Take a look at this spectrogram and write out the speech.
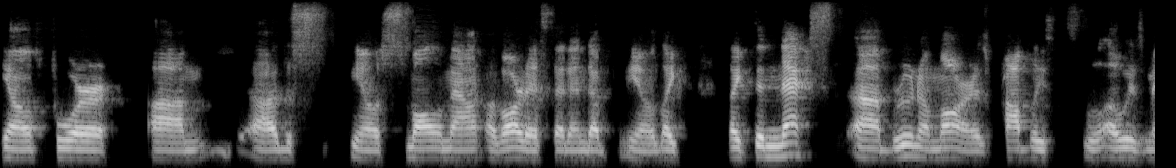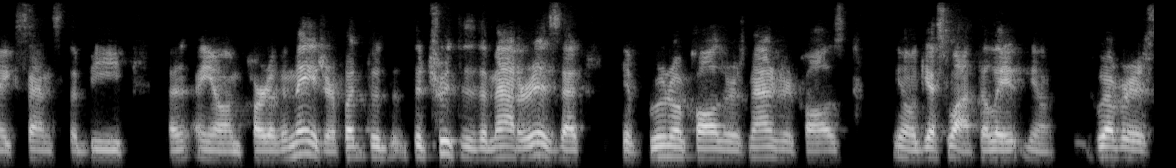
you know, for um, uh, this, you know, small amount of artists that end up, you know, like like the next uh, Bruno Mars probably will always make sense to be, uh, you know, I'm part of a major. But the, the truth of the matter is that if Bruno calls or his manager calls, you know, guess what? The late, you know, whoever is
